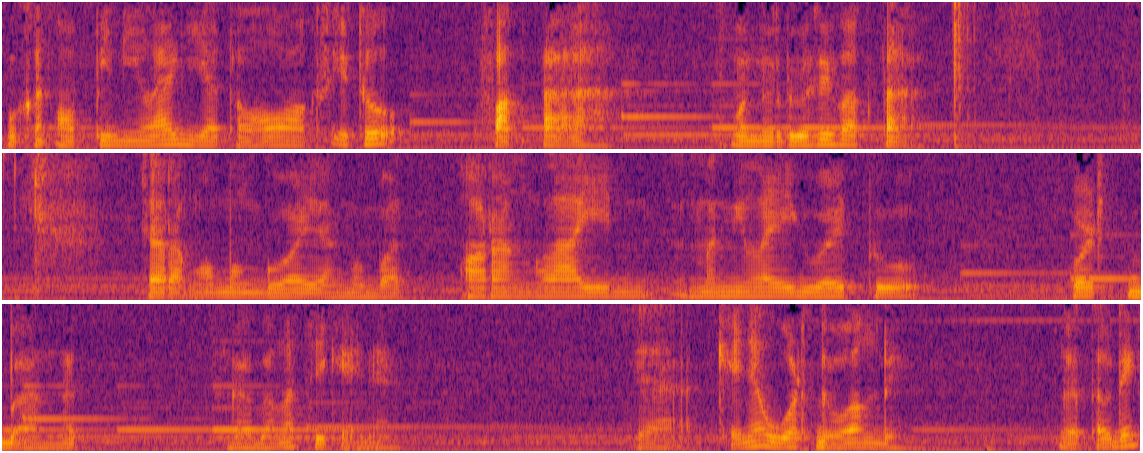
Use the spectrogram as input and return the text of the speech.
Bukan opini lagi atau hoax itu fakta. Menurut gue sih fakta cara ngomong gue yang membuat orang lain menilai gue itu worth banget. Nggak banget sih kayaknya. Ya kayaknya worth doang deh. Nggak tau deh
